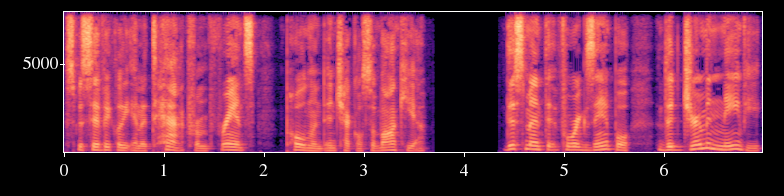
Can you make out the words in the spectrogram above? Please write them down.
specifically an attack from France, Poland, and Czechoslovakia. This meant that, for example, the German Navy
